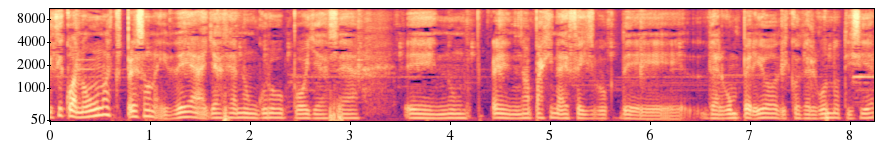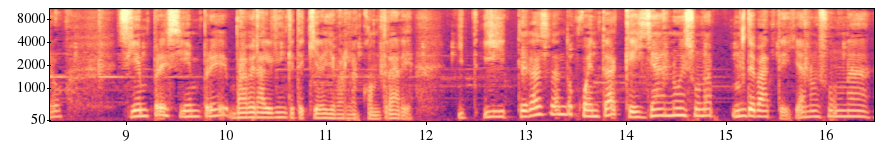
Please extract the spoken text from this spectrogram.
Y es que cuando uno expresa una idea, ya sea en un grupo, ya sea en, un, una página de Facebook de, de algún periódico, de algún noticiero, siempre, siempre va a haber alguien que te quiera llevar la contraria. Y, te das dando cuenta que ya no es una, un debate, ya no es un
